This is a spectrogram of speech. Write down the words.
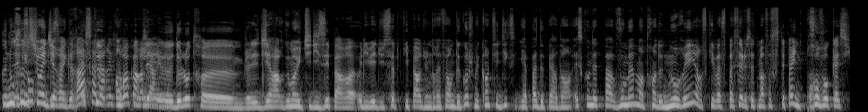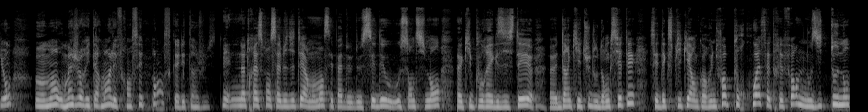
que nous la faisons. question est directe. grâce à la réforme on va parler euh, de l'autre, euh, j'allais dire, argument utilisé par euh, Olivier Dussopt qui parle d'une réforme de gauche, mais quand il dit qu'il n'y a pas de perdants, est-ce que vous n'êtes pas vous-même en train de nourrir ce qui va se passer le 7 mars? Est-ce que ce n'était pas une provocation au moment où majoritairement les Français pensent qu'elle est injuste? Mais notre responsabilité, à un moment, c'est pas de, de céder aux, sentiments euh, qui pourraient exister euh, d'inquiétude ou d'anxiété. C'est d'expliquer encore une fois pourquoi cette réforme, nous y tenons.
